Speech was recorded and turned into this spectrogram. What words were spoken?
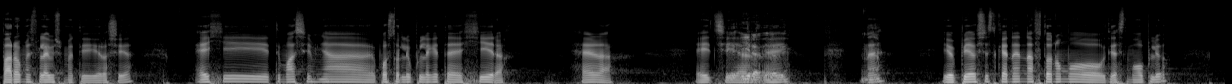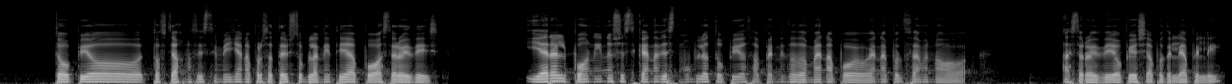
παρόμοιες βλέπει με τη Ρωσία. Έχει ετοιμάσει μια αποστολή που λέγεται HERA. HERA. H-E-R-A. Δηλαδή. Ναι. ναι. Η οποία ουσιαστικά είναι ένα αυτόνομο διαστημόπλιο το οποίο το φτιάχνουν αυτή τη στιγμή για να προστατεύσει τον πλανήτη από αστεροειδείς. Η ΕΡΑ λοιπόν είναι ουσιαστικά ένα διαστημόπλαιο το οποίο θα παίρνει δεδομένα από ένα υποτιθέμενο αστεροειδή, ο οποίος αποτελεί απειλή.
